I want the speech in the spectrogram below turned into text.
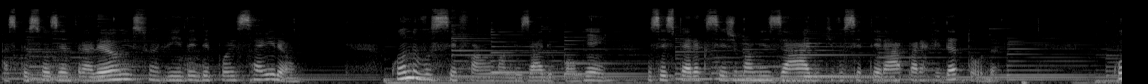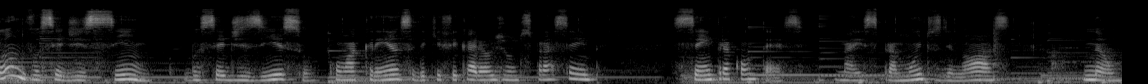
As pessoas entrarão em sua vida e depois sairão. Quando você forma uma amizade com alguém, você espera que seja uma amizade que você terá para a vida toda. Quando você diz sim você diz isso com a crença de que ficarão juntos para sempre. Sempre acontece, mas para muitos de nós, não.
